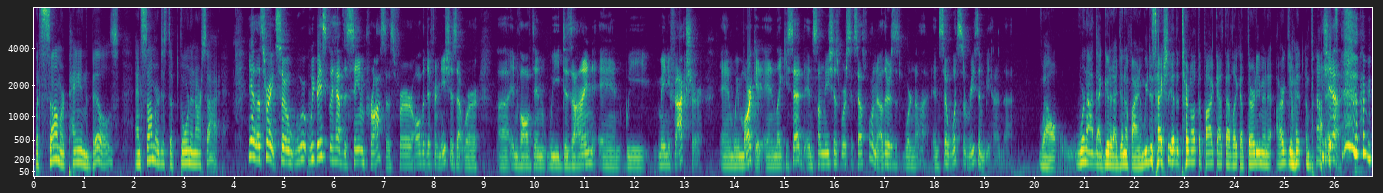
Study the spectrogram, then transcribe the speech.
but some are paying the bills and some are just a thorn in our side. Yeah, that's right. So we basically have the same process for all the different niches that we're uh, involved in. We design and we manufacture and we market. And like you said, in some niches we're successful, and others we're not. And so, what's the reason behind that? Well, we're not that good at identifying. And we just actually had to turn off the podcast to have like a 30 minute argument about it. Yeah. I mean,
